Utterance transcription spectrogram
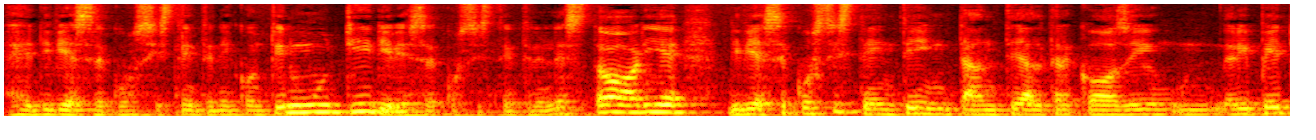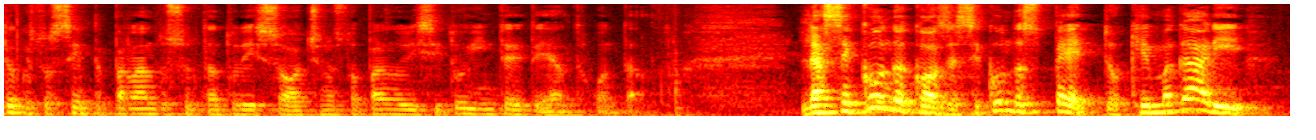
eh, devi essere consistente nei contenuti, contenuti, devi essere consistente nelle storie, devi essere consistente in tante altre cose. Io, mm, ripeto che sto sempre parlando soltanto dei social, non sto parlando di sito internet e altro quant'altro. La seconda cosa, il secondo aspetto che magari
